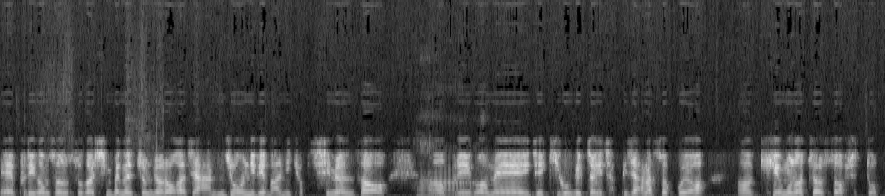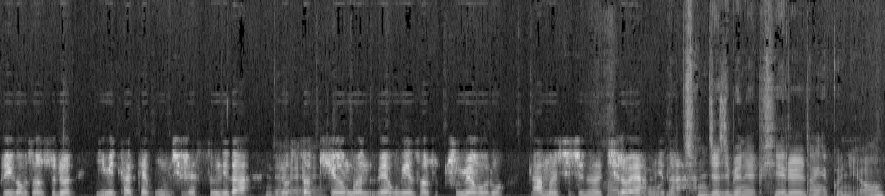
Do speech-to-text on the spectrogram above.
예, 브리검 선수가 신변에 좀 여러 가지 안 좋은 일이 많이 겹치면서 아. 어, 브리검의 이제 귀국 일정이 잡히지 않았었고요. 어, 키움은 어쩔 수 없이 또 브리검 선수를 이미 탈퇴 공시를 했습니다. 네. 이로써 키움은 외국인 선수 두 명으로 남은 시즌을 치러야 아이고, 합니다. 이 천재지변의 피해를 당했군요.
